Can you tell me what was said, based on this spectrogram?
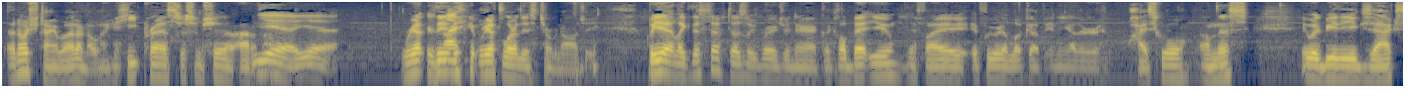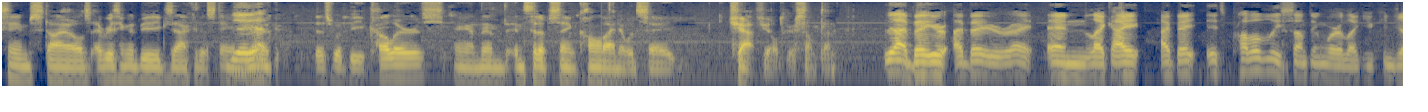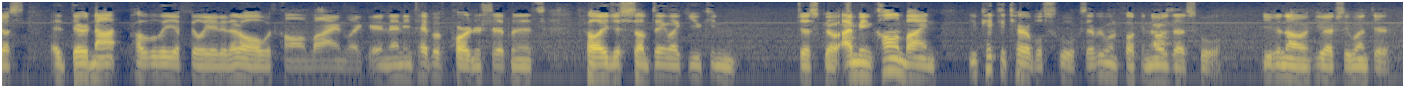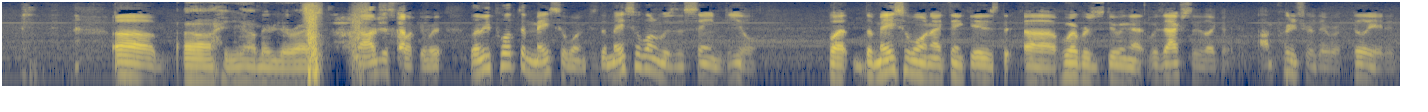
I know what you're talking about. I don't know, like a heat press or some shit. I don't know. Yeah, yeah. We have, Because they, my we have to learn this terminology. But yeah, like this stuff does look very generic. Like I'll bet you if I if we were to look up any other high school on this, it would be the exact same styles. Everything would be exactly the same. yeah, yeah. differences would be colors, and then instead of saying Columbine, it would say Chatfield or something. Yeah, I bet you're. I bet you're right. And like I, I bet it's probably something where like you can just. uh, They're not probably affiliated at all with Columbine, like in any type of partnership, and it's probably just something like you can just go. I mean, Columbine, you picked a terrible school because everyone fucking knows that school, even though you actually went there. Um, Uh, yeah, maybe you're right. no, I'm just fucking with. Let me pull up the Mesa one because the Mesa one was the same deal. But the Mesa one, I think, is uh, whoever's doing that was actually like I'm pretty sure they were affiliated.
